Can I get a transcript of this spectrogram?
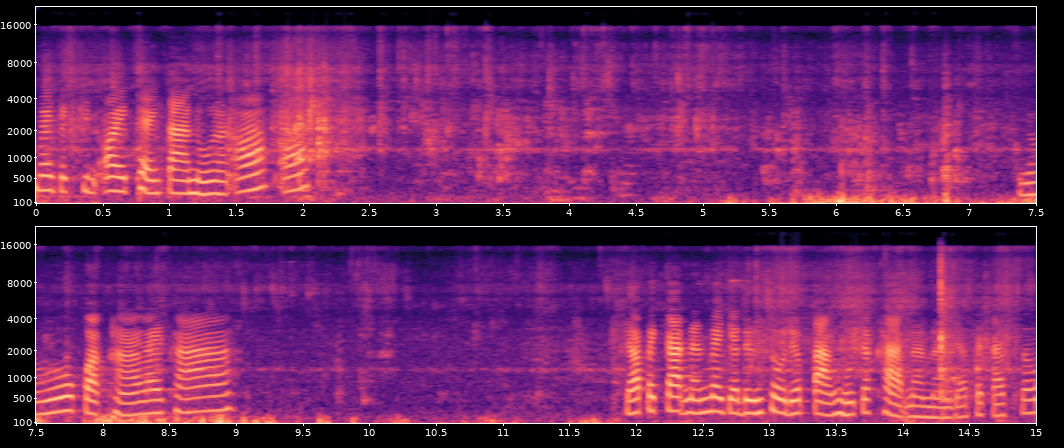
แม่จะกินอ้อยแทงตาหนูนะออกออกหนูกวักหาอะไรคะ อย่าไปกัดนั้นแม่จะดึงโซ่เดี๋ยวปากหนูจะขาดนั่นน่ะอย่าไปกัดโซ่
